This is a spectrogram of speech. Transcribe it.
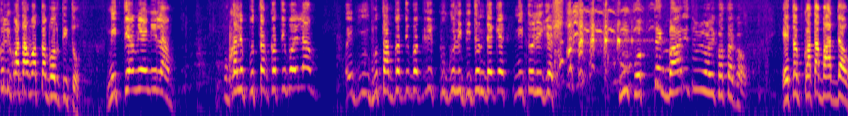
কুলি কথাবার্তা বলতি তো মিথ্যে আমি নিলাম। ওখানে পুত্তাপ করতে বইলাম। ওই পুত্তাপ করতে বদলি কুকুলি পিতন দেখে নিতলি গে তুমি প্রত্যেকবারই তুমি ওই কথা কও। এসব কথা বাদ দাও।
